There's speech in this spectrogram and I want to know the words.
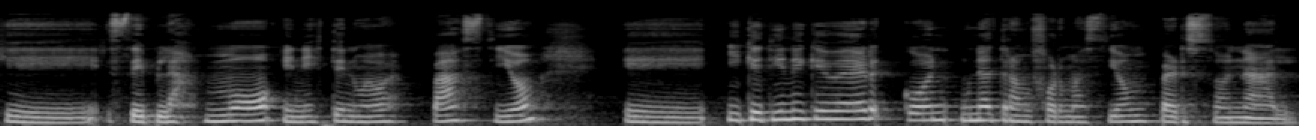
que se plasmó en este nuevo espacio eh, y que tiene que ver con una transformación personal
